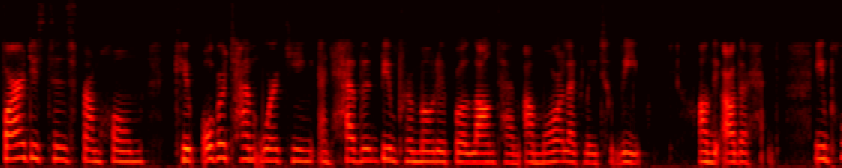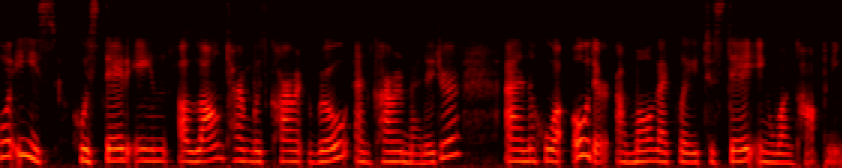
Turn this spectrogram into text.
far distance from home, keep overtime working, and haven't been promoted for a long time are more likely to leave. On the other hand, employees who stayed in a long term with current role and current manager and who are older are more likely to stay in one company.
